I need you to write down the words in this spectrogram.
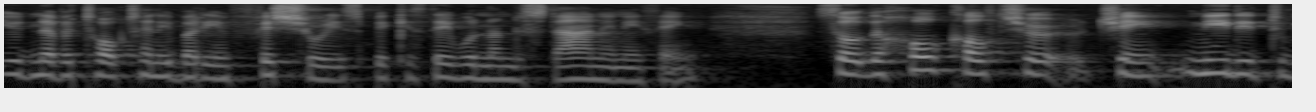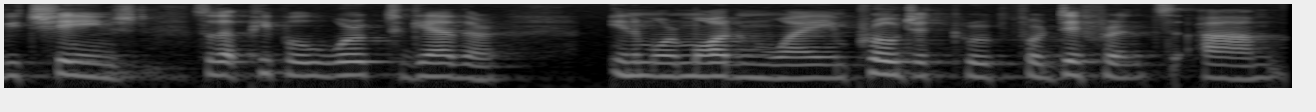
you'd never talk to anybody in fisheries because they wouldn't understand anything. So the whole culture needed to be changed so that people work together in a more modern way in project group for different um,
